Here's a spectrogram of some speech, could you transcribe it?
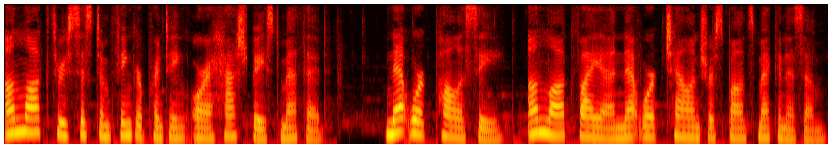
unlock through system fingerprinting or a hash-based method. Network policy, unlock via a network challenge response mechanism.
